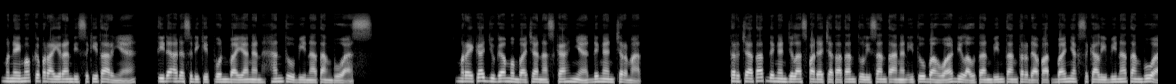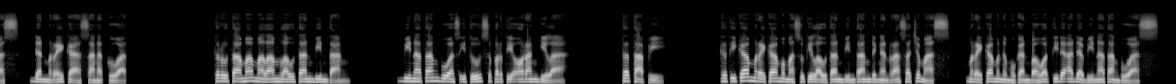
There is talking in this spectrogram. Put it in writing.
Menengok ke perairan di sekitarnya, tidak ada sedikit pun bayangan hantu binatang buas. Mereka juga membaca naskahnya dengan cermat. Tercatat dengan jelas pada catatan tulisan tangan itu bahwa di Lautan Bintang terdapat banyak sekali binatang buas, dan mereka sangat kuat. Terutama malam Lautan Bintang. Binatang buas itu seperti orang gila. Tetapi, ketika mereka memasuki lautan bintang dengan rasa cemas, mereka menemukan bahwa tidak ada binatang buas.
